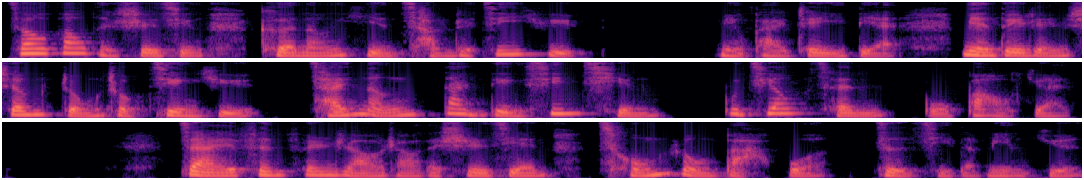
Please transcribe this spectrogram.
糟糕的事情可能隐藏着机遇。明白这一点，面对人生种种境遇，才能淡定心情，不骄嗔，不抱怨，在纷纷扰扰的世间，从容把握自己的命运。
